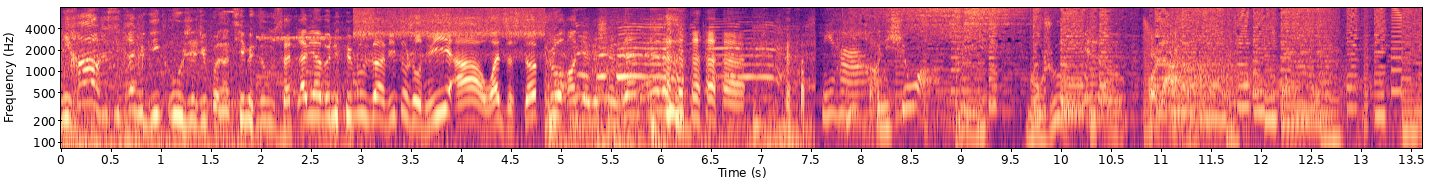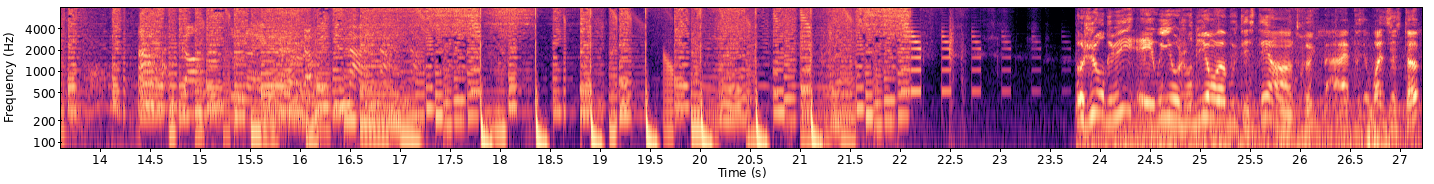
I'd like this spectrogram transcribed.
Nihao, je suis Greg du Geek ou j'ai du point intime et je vous souhaite la bienvenue. Je vous invite aujourd'hui à What the Stop. toujours en direct de Shenzhen. Nihao. Bonjour. Hello. Hola. Aujourd'hui, et oui aujourd'hui on va vous tester un truc, bah, What's the Stop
